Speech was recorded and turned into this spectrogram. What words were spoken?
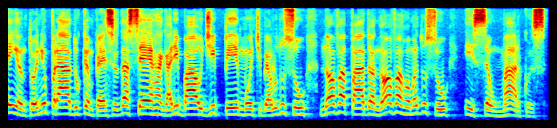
em Antônio Prado, Campestre da Serra, Garibaldi, IP, Monte Belo do Sul, Nova Pádua, Nova Roma do Sul e São Marcos.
